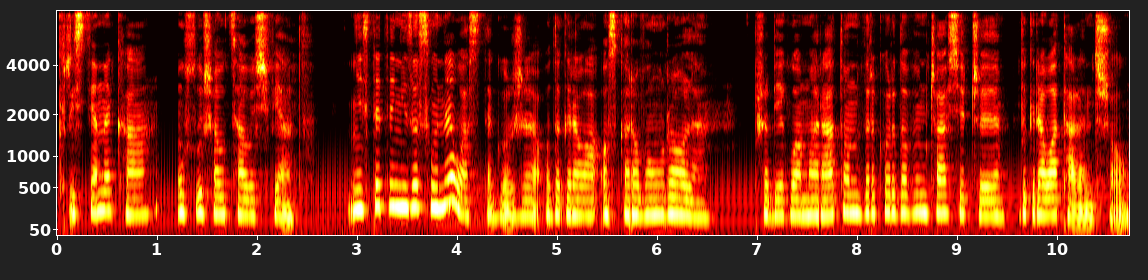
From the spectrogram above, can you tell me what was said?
Christiane K. usłyszał cały świat. Niestety nie zasłynęła z tego, że odegrała Oscarową rolę, przebiegła maraton w rekordowym czasie czy wygrała talent show.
